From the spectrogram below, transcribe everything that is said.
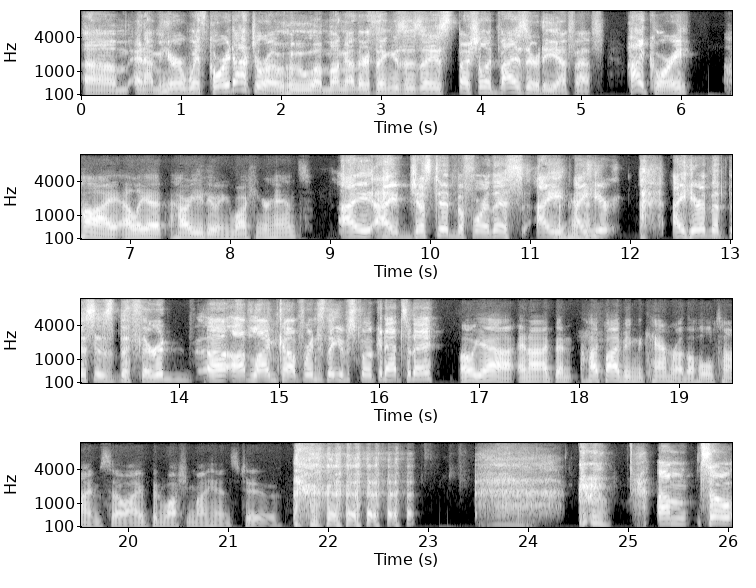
Um, and I'm here with Cory Doctorow, who, among other things, is a special advisor to EFF. Hi, Cory. Hi, Elliot. How are you doing? You washing your hands? I, I just did before this. I, I hear I hear that this is the third uh, online conference that you've spoken at today. Oh yeah, and I've been high-fiving the camera the whole time, so I've been washing my hands too. um, so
